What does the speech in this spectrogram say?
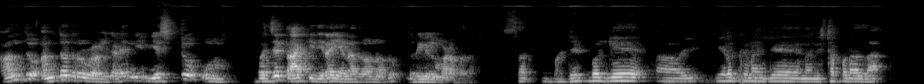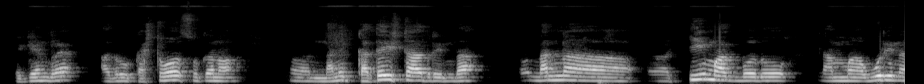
ಅಂತ ಅಂಥದ್ರ ಒಳಗಡೆ ನೀವು ಎಷ್ಟು ಬಜೆಟ್ ಹಾಕಿದೀರಾ ಏನಾದ್ರು ಅನ್ನೋದು ರಿವೀಲ್ ಮಾಡಬಹುದಾ? ಸರ್ ಬಜೆಟ್ ಬಗ್ಗೆ ಹೇಳ್ಕೊಳಕ್ಕೆ ನಾನು ಇಷ್ಟಪಡಲ್ಲ. ಏಕೆಂದರೆ ಅದ್ರ ಕಷ್ಟವೋ ಸುಖನೋ ನನಗೆ ಕತೆ ಇಷ್ಟ ಆದ್ರಿಂದ ನನ್ನ ಟೀಮ್ ಆಗ್ಬೋದು ನಮ್ಮ ಊರಿನ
